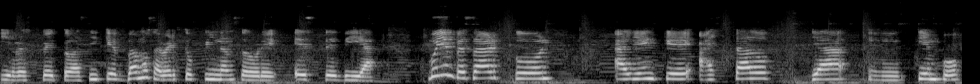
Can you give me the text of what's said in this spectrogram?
y respeto. Así que vamos a ver qué opinan sobre este día. Voy a empezar con alguien que ha estado ya en tiempo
